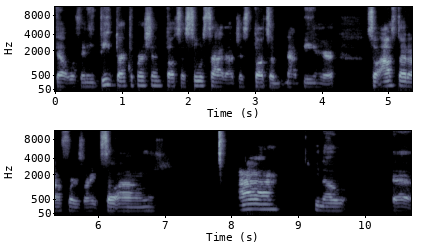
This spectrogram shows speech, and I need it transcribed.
dealt with any deep dark depression, thoughts of suicide, or just thoughts of not being here? So I'll start off first, right? So um I, you know, uh,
